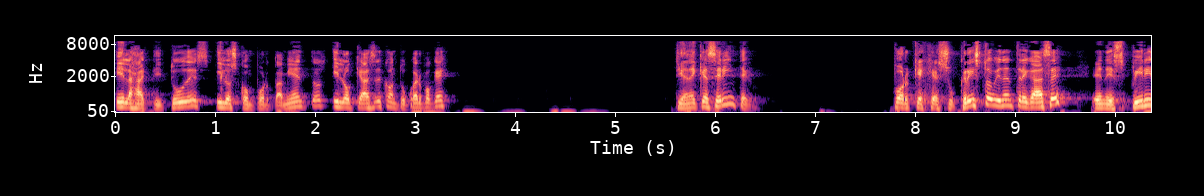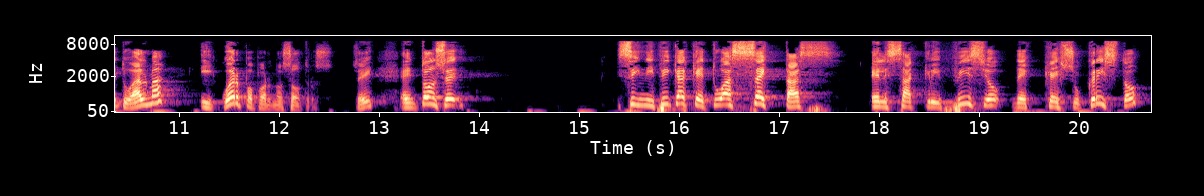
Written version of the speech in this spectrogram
y las actitudes y los comportamientos y lo que haces con tu cuerpo, ¿qué? Tiene que ser íntegro. Porque Jesucristo viene a entregarse en espíritu, alma y cuerpo por nosotros. ¿sí? Entonces, significa que tú aceptas el sacrificio de Jesucristo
